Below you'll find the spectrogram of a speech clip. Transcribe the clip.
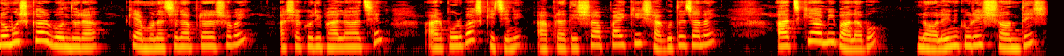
নমস্কার বন্ধুরা, কেমন আছেন আপনারা সবাই? আশা করি ভালো আছেন। আর পূর্বাস কিচেনে আপনাদের সবাইকে স্বাগত জানাই। আজকে আমি বানাবো নলেন গুড়ের সন্দেশ,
